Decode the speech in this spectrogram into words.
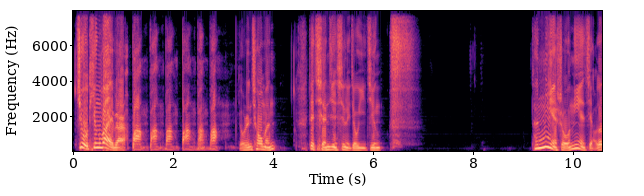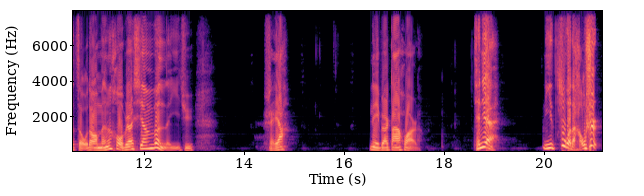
就听外边啊，梆梆梆梆梆梆，有人敲门。这钱进心里就一惊，他蹑手蹑脚的走到门后边，先问了一句：“谁呀？”那边搭话的：“钱进，你做的好事。”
